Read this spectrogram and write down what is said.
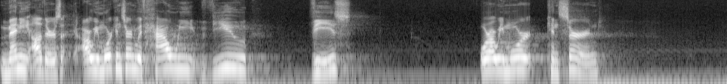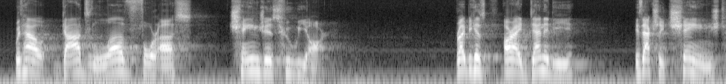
many others. Are we more concerned with how we view these, or are we more concerned with how God's love for us changes who we are? Right? Because our identity is actually changed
